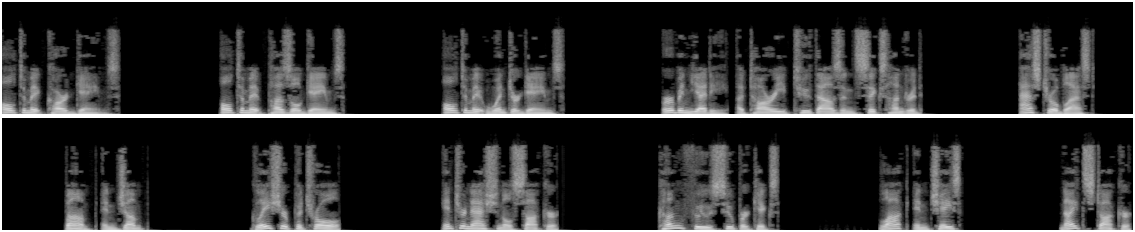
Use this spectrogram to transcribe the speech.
Ultimate Card Games. Ultimate Puzzle Games Ultimate Winter Games Urban Yeti, Atari 2600 Astroblast Bump and Jump Glacier Patrol International Soccer Kung Fu Superkicks Lock and Chase Night Stalker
